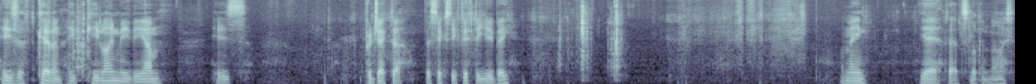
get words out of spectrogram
He's a Kevin. He he loaned me the um his projector, the 6050 UB. I mean, yeah, that's looking nice.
